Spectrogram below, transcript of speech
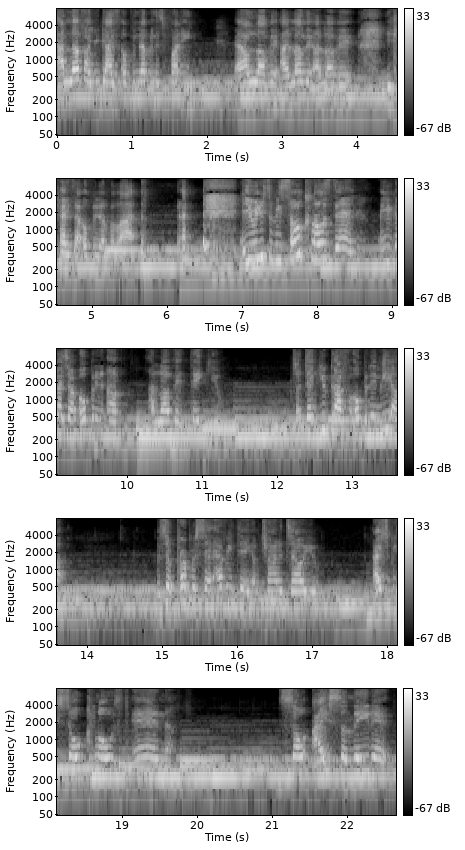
I love how you guys open up, and it's funny. And I love it. I love it. I love it. You guys are opening up a lot. and you used to be so closed in, and you guys are opening up. I love it. Thank you. So thank you, God, for opening me up. There's a purpose to everything I'm trying to tell you. I used to be so closed in, so isolated.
